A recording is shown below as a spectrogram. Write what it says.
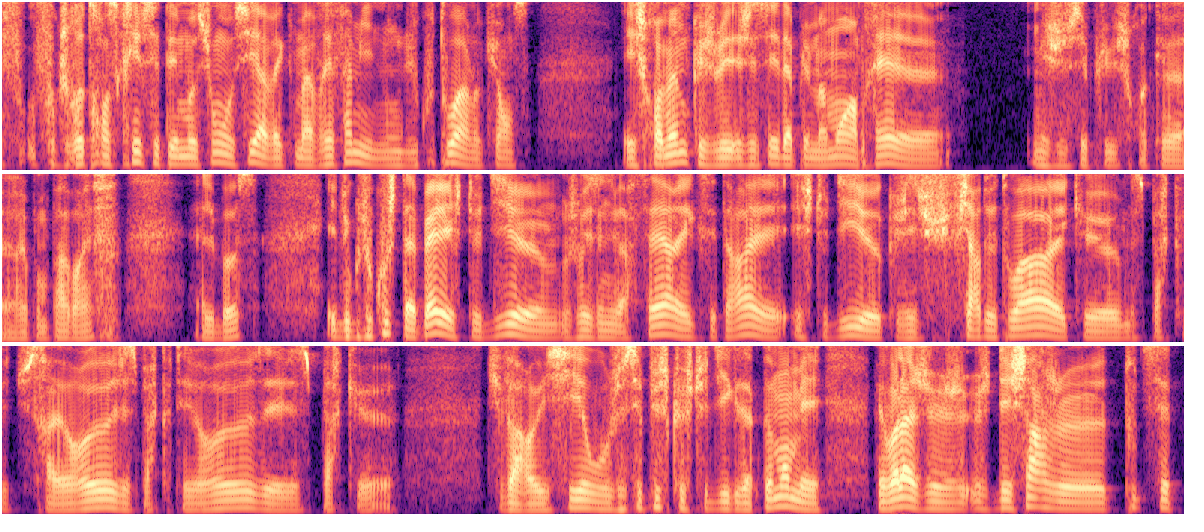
faut, que je retranscrive cette émotion aussi avec ma vraie famille. Donc, du coup, toi, en l'occurrence. Et je crois même que je vais, j'essaye d'appeler maman après, euh, mais je sais plus, je crois qu'elle répond pas, bref, elle bosse. Et donc, du coup, je t'appelle et je te dis euh, joyeux anniversaire, et etc. Et, je te dis euh, que je suis fier de toi et que j'espère que tu seras heureuse, j'espère que tu es heureuse et j'espère que tu vas réussir, ou je sais plus ce que je te dis exactement, mais, mais voilà, je, je, je décharge euh, toute cette,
